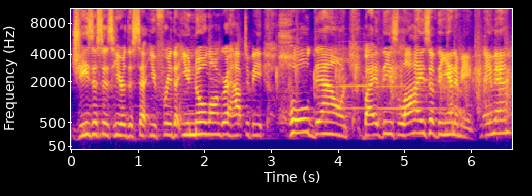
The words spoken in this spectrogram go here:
Jesus is here to set you free, that you no longer have to be held down by these lies of the enemy. Amen.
